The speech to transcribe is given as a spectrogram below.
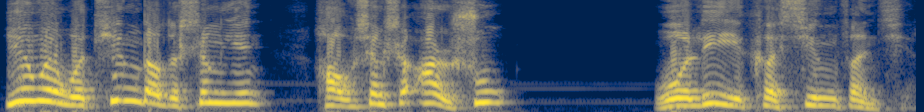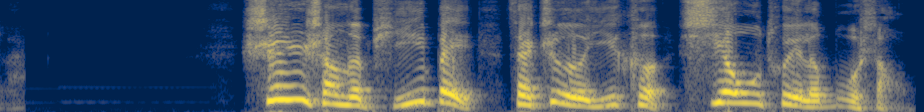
因为我听到的声音好像是二叔。我立刻兴奋起来，身上的疲惫在这一刻消退了不少。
